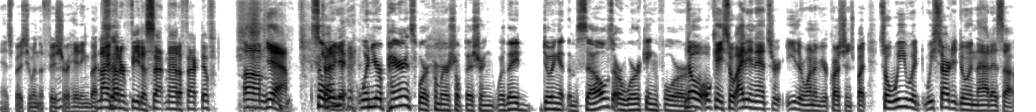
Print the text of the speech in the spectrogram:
and especially when the fish are hitting. But 900 feet of setting that effective. Um, yeah. So Try when, you, when your parents were commercial fishing, were they doing it themselves or working for? No, okay. So I didn't answer either one of your questions, but so we would we started doing that as a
